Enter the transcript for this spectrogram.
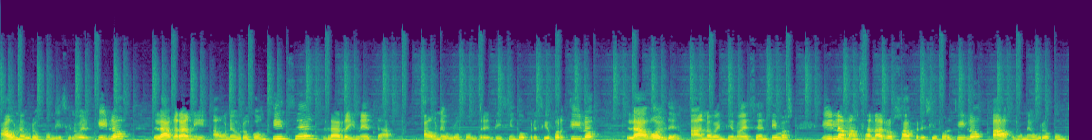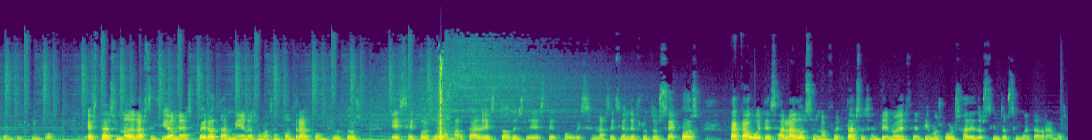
a 1,19€ el kilo, la Granny a 1,15€, la Reineta a 1,35€ precio por kilo, la Golden a 99 céntimos y la manzana roja precio por kilo a 1,35€. Esta es una de las secciones, pero también nos vamos a encontrar con frutos eh, secos de la marca Alesto desde este jueves. En la sección de frutos secos, cacahuetes salados en oferta a 69 céntimos bolsa de 250 gramos.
